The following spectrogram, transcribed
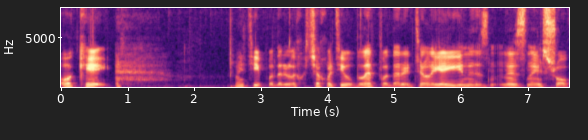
Окей. Ми ті подарили, хоча хотів блед подарити, але я її не, не знайшов.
